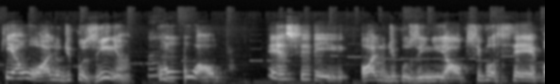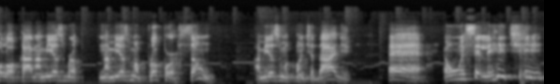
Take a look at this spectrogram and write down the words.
que é o óleo de cozinha uhum. com o álcool. Esse óleo de cozinha e álcool, se você colocar na mesma, na mesma proporção, a mesma quantidade, é, é um excelente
